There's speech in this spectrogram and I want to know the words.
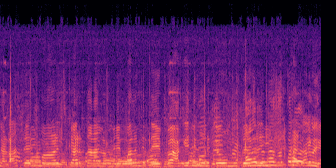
ਛੜਾ ਤੇਰੀ ਮਾਲਚ ਕਰਦਾ ਲੰਮੇ ਪਲੰਗ ਤੇ ਪਾ ਕੇ ਨਹੀਂ ਹੁਣ ਕਿਉਂ ਮੂੰਹ ਤੇ ਨਹੀਂ ਚੱਲ ਵੇ।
